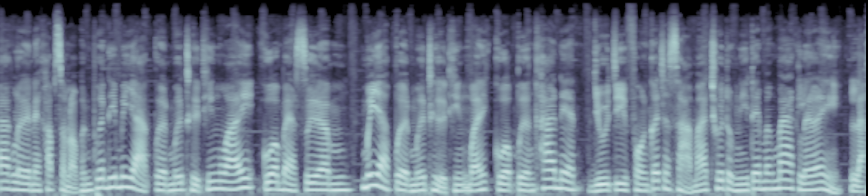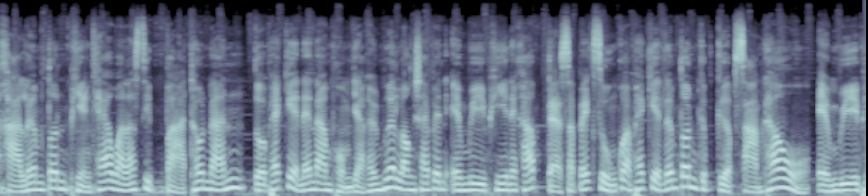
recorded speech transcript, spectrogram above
มากๆเลยนะครับสำหรับเพื่อนๆที่ไม่อยากเปิดมือถือทิ้งไว้ กลัวแบตเสื่อม ไม่อยากเปิดมือถือทิ้งไว้กลัวเปลืองค่าเน็ต UG Phone ก็จะสามารถช่วยตรงนี้ได้มากๆเลย ราคาเริ่มต้นเพียงแค่วันละ 10 บาทเท่านั้น ตัวแพ็กเกจแนะนำผมอยากให้เพื่อนๆลองใช้เป็น MVP นะครับแต่สเปคสูงกว่าแพ็กเกจเริ่มต้นเกือบเกือบ3เท่า MVP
